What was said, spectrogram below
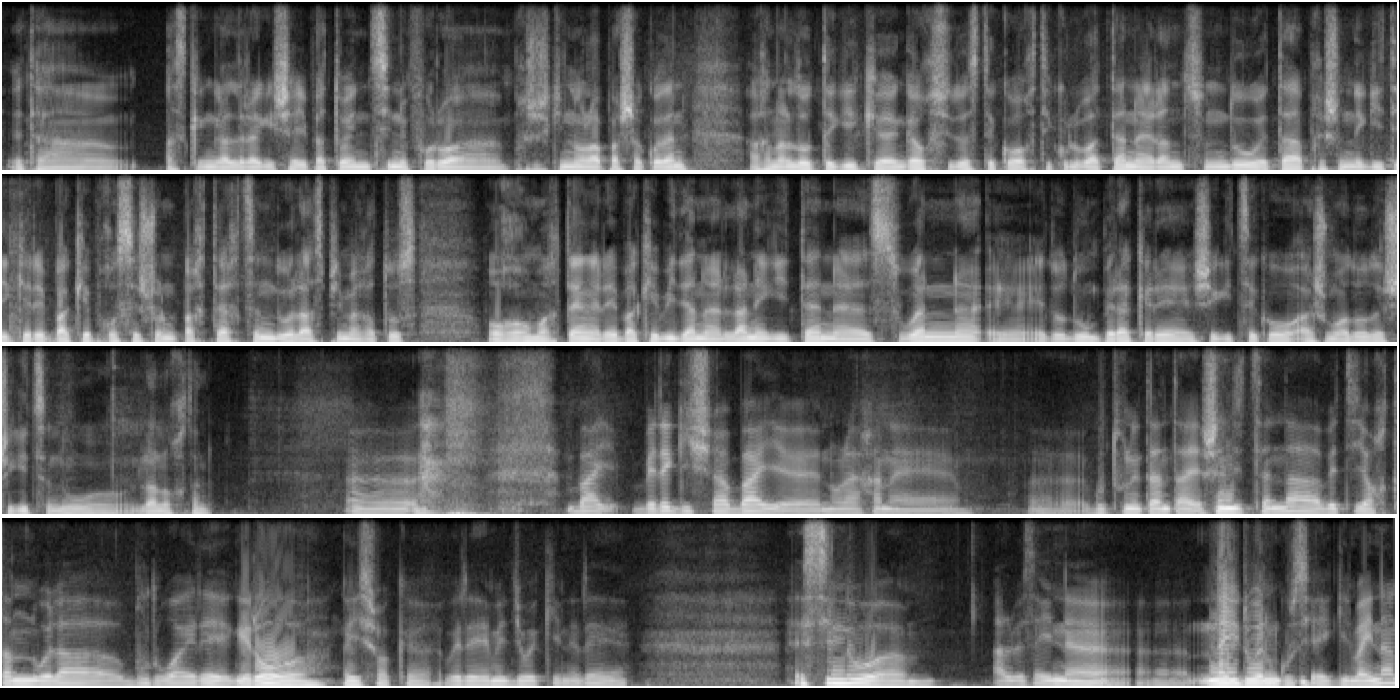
Eta azken galdera gisa ipatu hain forua preseskin nola pasako den, Arnaldo Tegik eh, gaur ziduazteko artikulu batean erantzun du eta preson egitik ere bake prozesuan parte hartzen duela azpimaratuz, horro martean ere bake bidean lan egiten eh, zuen e, edo du, berak ere segitzeko asuma du, segitzen du lan horretan? bai, bere gisa bai, nola ezan uh, gutunetan eta esenditzen da beti hortan duela burua ere gero gaizoak uh, bere medioekin ere ezin du uh, albezain uh, nahi duen guzia egin baina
